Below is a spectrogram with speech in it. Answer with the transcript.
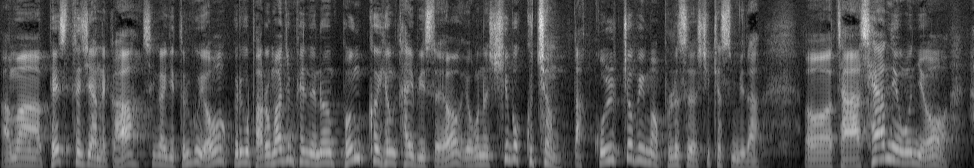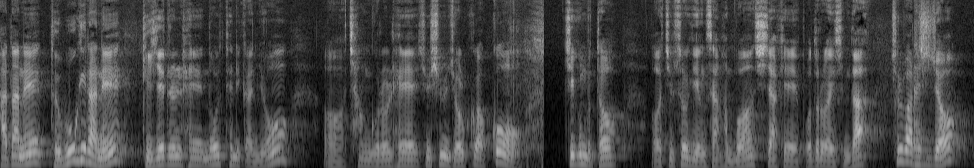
아마 베스트지 않을까 생각이 들고요. 그리고 바로 맞은편에는 벙커형 타입이 있어요. 요거는 15억 9천 딱 골조비만 플러스 시켰습니다. 어, 자세한 내용은요 하단에 더보기란에 기재를 해 놓을 테니까요 어, 참고를 해 주시면 좋을 것 같고 지금부터 어, 집소개 영상 한번 시작해 보도록 하겠습니다. 출발하시죠.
